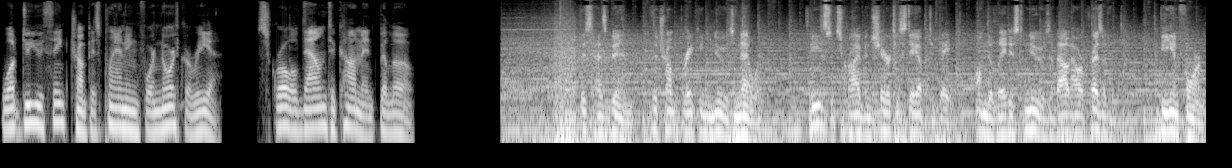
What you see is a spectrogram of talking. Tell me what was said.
What do you think Trump is planning for North Korea? Scroll down to comment below. This has been the Trump Breaking News Network. Please subscribe and share to stay up to date on the latest news about our president. Be informed.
